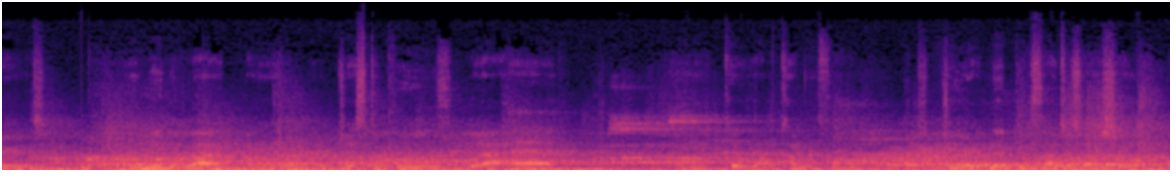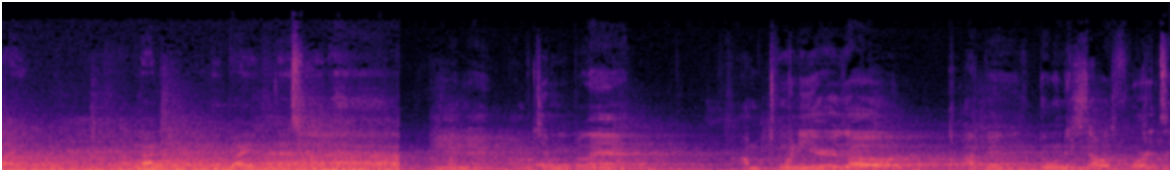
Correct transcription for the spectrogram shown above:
Experience. It means a lot um, just to prove what I had. Because um, I'm coming from Junior Olympics, I just want to show like I'm not nobody mess with me. I'm Jimmy Bland. I'm 20 years old. I've been doing this since I was 14.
